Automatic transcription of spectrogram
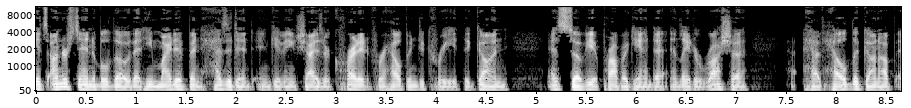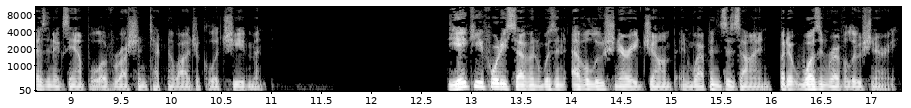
It's understandable, though, that he might have been hesitant in giving Schmeisser credit for helping to create the gun, as Soviet propaganda and later Russia have held the gun up as an example of Russian technological achievement. The AK 47 was an evolutionary jump in weapons design, but it wasn't revolutionary.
